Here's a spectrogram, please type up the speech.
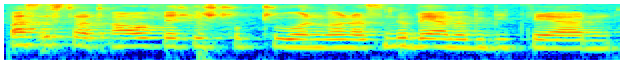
was ist da drauf, welche Strukturen, soll das ein Gewerbegebiet werden,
